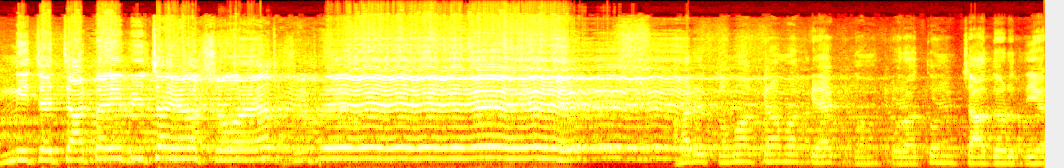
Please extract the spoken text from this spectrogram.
নিচে চাটাই বিছায় শোয়া আরে তোমাকে আমাকে একদম পুরাতন চাদর দিয়ে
